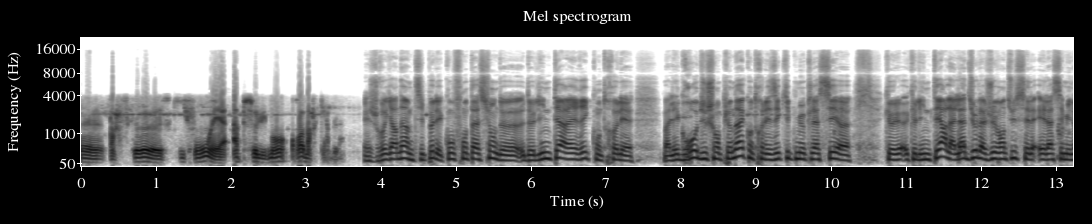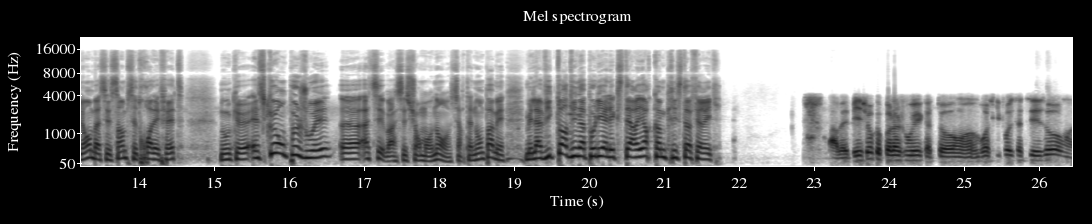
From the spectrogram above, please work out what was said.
Euh, parce que ce qu'ils font est absolument remarquable. Et je regardais un petit peu les confrontations de, de l'Inter, Eric, contre les, bah, les gros du championnat, contre les équipes mieux classées euh, que, l'Inter. La Lazio, la Juventus et, l'AC Milan, bah, c'est simple, c'est trois défaites. Donc, euh, est-ce qu'on peut jouer assez bah, C'est sûrement non, certainement pas. Mais, mais la victoire du Napoli à l'extérieur, comme Christophe, Eric? Ah, ben, Bien sûr qu'on peut la jouer quand on voit ce qu'il faut cette saison.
